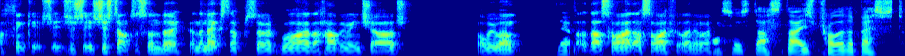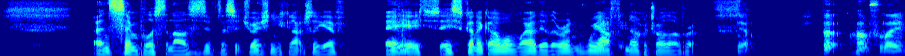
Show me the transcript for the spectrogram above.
I think it's, it's just it's just down to Sunday, and the next episode we'll either have him in charge, or we won't. Yeah. That- that's how I that's how I feel anyway. That's just- that's that is probably the best and simplest analysis of the situation you can actually give. It, it's it's gonna go one way or the other, and we have no control over it. Yeah, But hopefully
